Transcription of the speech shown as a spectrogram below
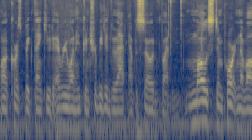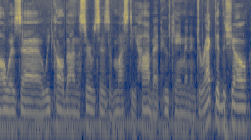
Well, of course, big thank you to everyone who contributed to that episode. But most important of all was uh, we called on the services of Musty Hobbit, who came in and directed the show.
